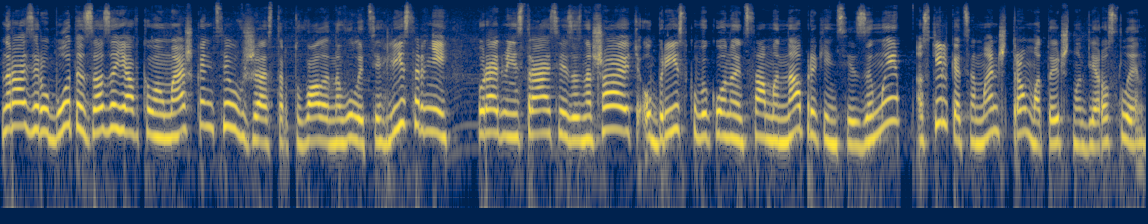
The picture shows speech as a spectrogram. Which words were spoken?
Наразі роботи за заявками мешканців вже стартували на вулиці Глісерній. У райадміністрації зазначають, обрізку виконують саме наприкінці зими, оскільки це менш травматично для рослин.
